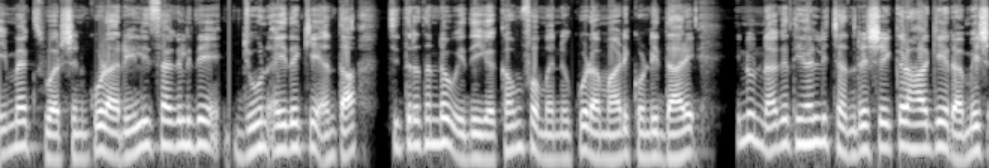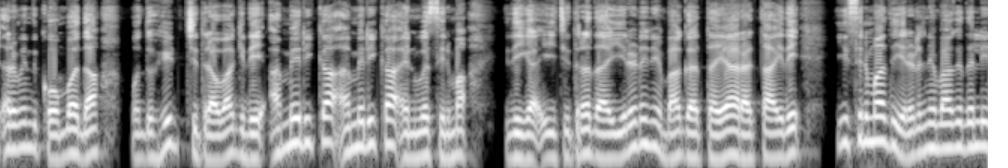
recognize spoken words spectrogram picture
ಐಮ್ಯಾಕ್ಸ್ ವರ್ಷನ್ ಕೂಡ ರಿಲೀಸ್ ಆಗಲಿದೆ ಜೂನ್ ಐದಕ್ಕೆ ಅಂತ ಚಿತ್ರತಂಡವು ಇದೀಗ ಕನ್ಫರ್ಮ್ ಅನ್ನು ಕೂಡ ಮಾಡಿಕೊಂಡಿದ್ದಾರೆ. ಇನ್ನು ನಗತಿಹಳ್ಳಿ ಚಂದ್ರಶೇಖರ್ ಹಾಗೆ ರಮೇಶ್ ಅರವಿಂದ್ ಕೊಂಬದ ಒಂದು ಹಿಟ್ ಚಿತ್ರವಾಗಿದೆ, ಅಮೆರಿಕ ಅಮೆರಿಕ ಎನ್ನುವ ಸಿನಿಮಾ. ಇದೀಗ ಈ ಚಿತ್ರದ ಎರಡನೇ ಭಾಗ ತಯಾರಾಗ್ತಾ ಇದೆ. ಈ ಸಿನಿಮಾದ ಎರಡನೇ ಭಾಗದಲ್ಲಿ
